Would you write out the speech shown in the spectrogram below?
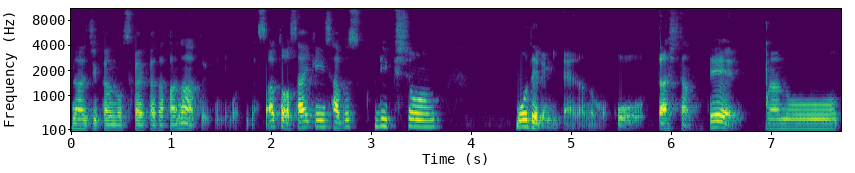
な時間の使い方かなというふうに思います。あとは最近サブスクリプションモデルみたいなのもこう出したので、あの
